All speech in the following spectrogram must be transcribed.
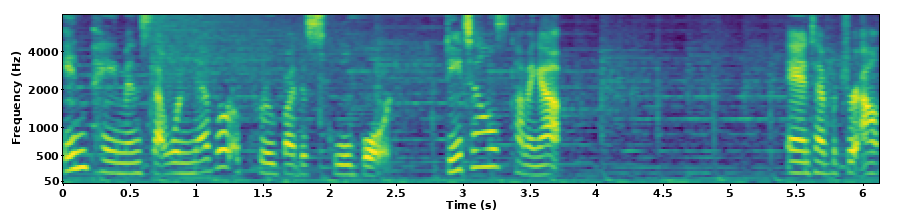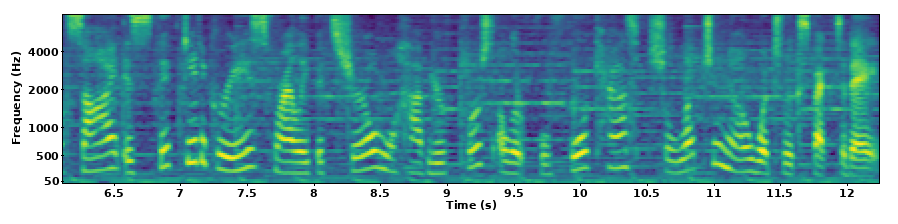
in payments that were never approved by the school board. Details coming up. And temperature outside is 50 degrees. Riley Fitzgerald will have your first alert for forecast. She'll let you know what to expect today.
